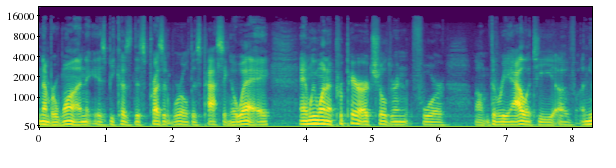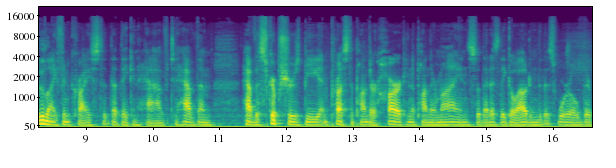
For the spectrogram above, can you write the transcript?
number one, is because this present world is passing away, and we want to prepare our children for um, the reality of a new life in Christ that they can have, to have them have the scriptures be impressed upon their heart and upon their minds, so that as they go out into this world, they're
